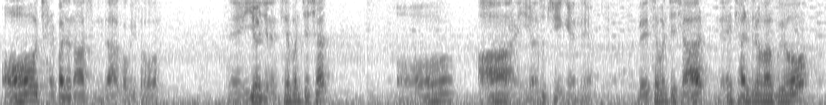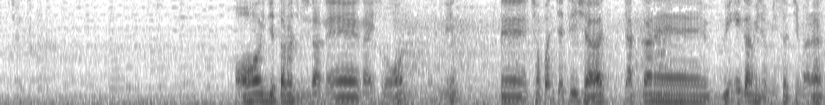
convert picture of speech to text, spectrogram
어 잘 빠져나왔습니다. 거기서 네 이어지는 세 번째 샷 어, 아, 아니, 연습 스윙이었네요. 네, 세 번째 샷. 네, 잘 들어가고요. 어, 이제 떨어집니다. 네, 나이스 온. 온그린. 네, 첫 번째 티샷. 약간의 위기감이 좀 있었지만은,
